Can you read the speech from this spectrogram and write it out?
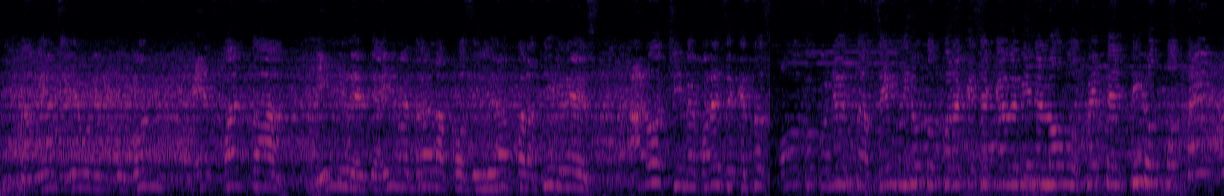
También se lleva un empujón, es falta. Y desde ahí vendrá la posibilidad para Tigres. Arochi me parece que estás. Ojo con esta, seis minutos para que se acabe. Viene Lobos, mete el tiro potente.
